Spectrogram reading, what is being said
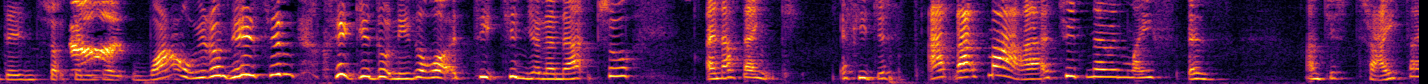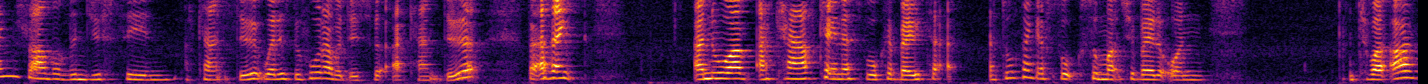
the instructor was like, Wow, you're amazing. Like you don't need a lot of teaching, you're a natural. And I think if you just that's my attitude now in life is I'm just try things rather than just saying I can't do it. Whereas before I would just say I can't do it. But I think I know I've, I have kind of spoke about it I don't think I spoke so much about it on Twitter,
